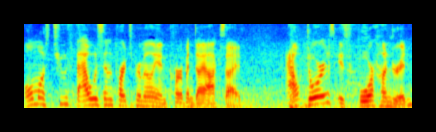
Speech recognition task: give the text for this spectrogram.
almost 2,000 parts per million carbon dioxide. Outdoors is 400.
